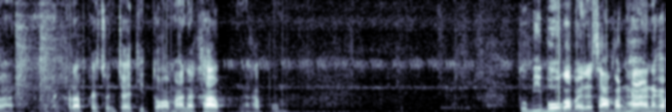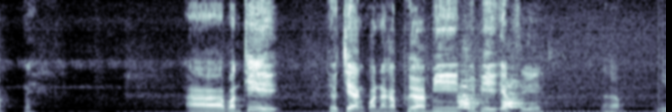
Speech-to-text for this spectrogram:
บาทนะครับ ใครสนใจติดต่อมานะครับนะครับผม ตัวบีโบก็ใบละ3,500นะครับนี่อ่าวันที่เดี๋ยวแจ้งก่อนนะครับเผื่อมีพี่พี่เอฟซีนะครับ มี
